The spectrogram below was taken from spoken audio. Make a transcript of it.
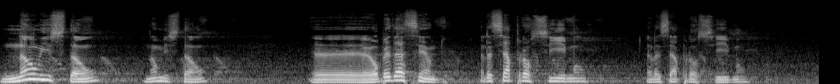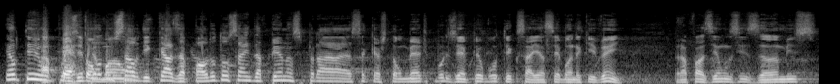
não estão, não estão eh, obedecendo. Elas se aproximam, elas se aproximam. Eu tenho, por Apertam exemplo, eu não saio de casa, Paulo, eu estou saindo apenas para essa questão médica. Por exemplo, eu vou ter que sair a semana que vem para fazer uns exames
